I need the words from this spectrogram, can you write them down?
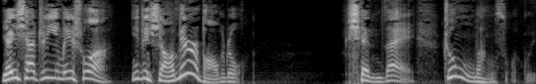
言下之意没说啊，你这小命保不住。现在众望所归，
